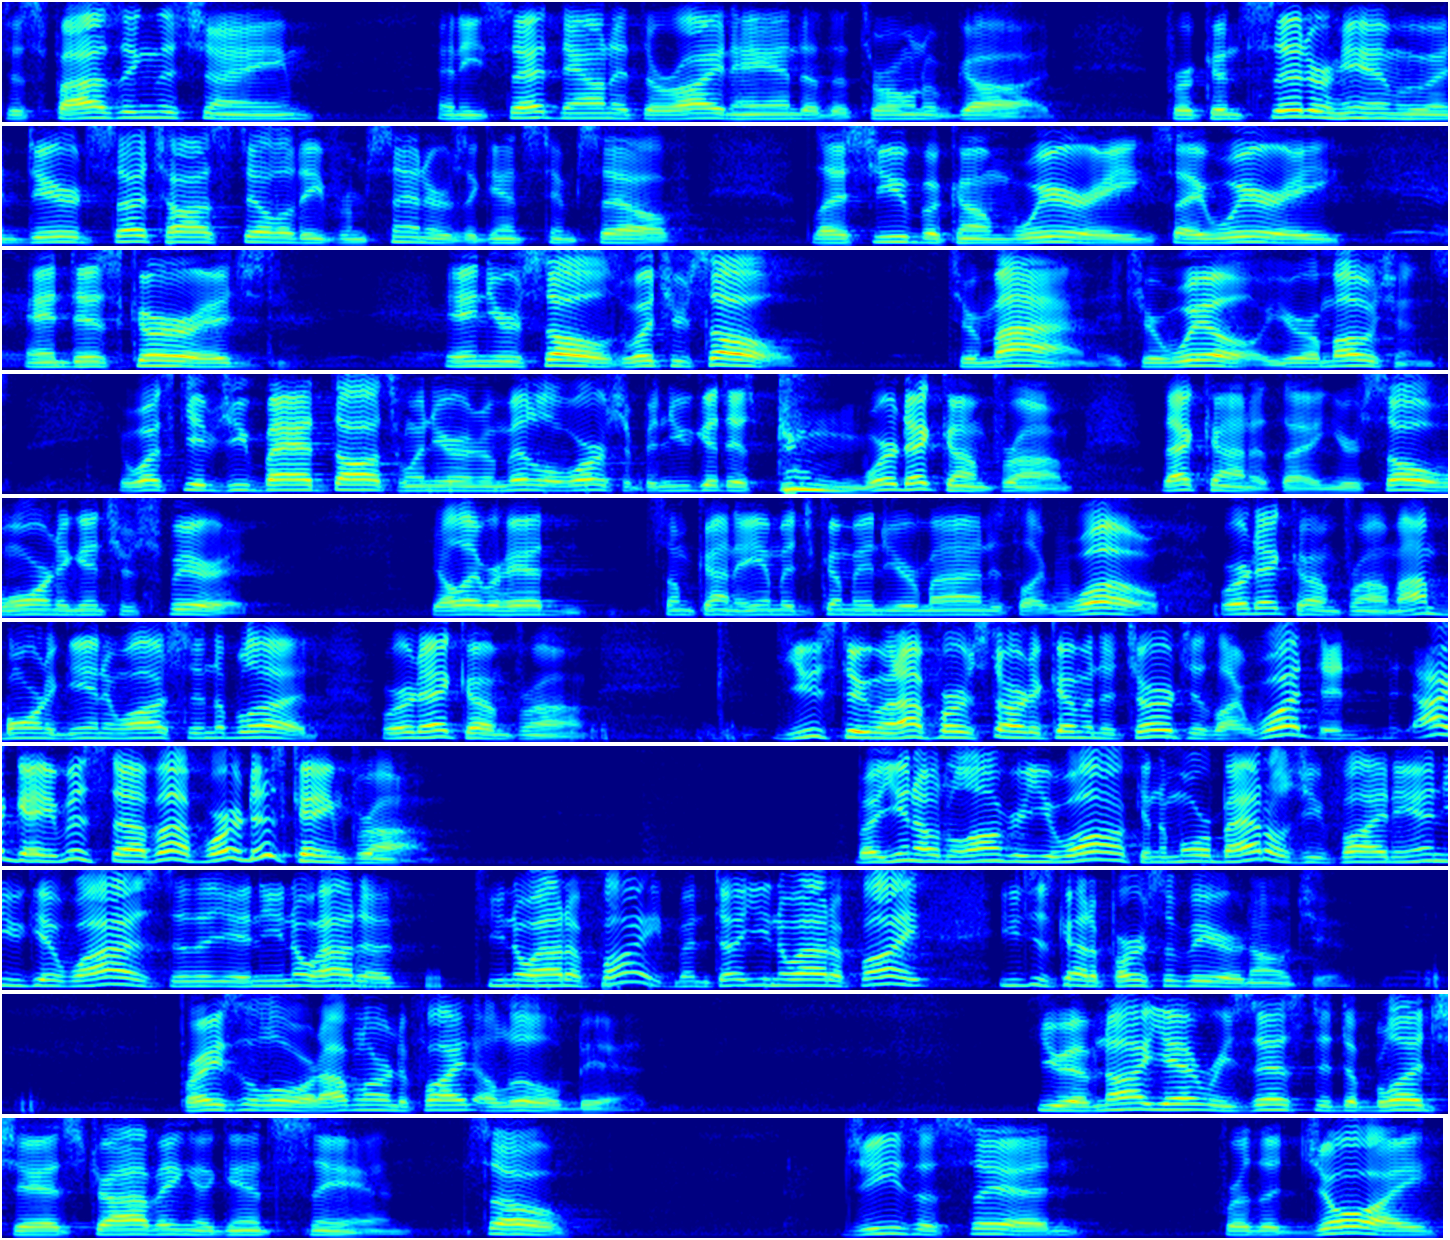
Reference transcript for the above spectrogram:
despising the shame, and he sat down at the right hand of the throne of God. For consider him who endured such hostility from sinners against himself, lest you become weary, say, weary and discouraged in your souls. What's your soul? It's your mind, it's your will, your emotions. What gives you bad thoughts when you're in the middle of worship and you get this, boom, where'd that come from? That kind of thing. Your soul warring against your spirit. Y'all ever had some kind of image come into your mind? It's like, whoa, where'd that come from? I'm born again and washed in the blood. Where'd that come from? Used to when I first started coming to church, it's like, what did I gave this stuff up. Where this came from? But you know, the longer you walk and the more battles you fight in, you get wise to the and you know how to you know how to fight. But until you know how to fight, you just got to persevere, don't you? Praise the Lord. I've learned to fight a little bit. You have not yet resisted the bloodshed, striving against sin. So, Jesus said, For the joy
